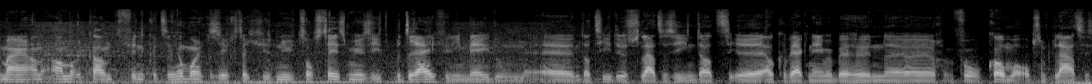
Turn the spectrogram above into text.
Maar aan de andere kant vind ik het een heel mooi gezicht... dat je nu toch steeds meer ziet bedrijven die meedoen. En dat die dus laten zien dat uh, elke werknemer bij hun uh, volkomen op zijn plaats is.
